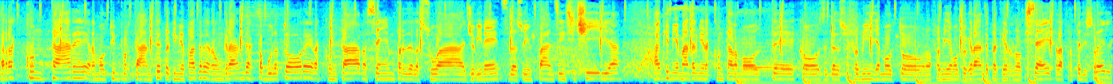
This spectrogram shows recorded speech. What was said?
raccontare era molto importante perché mio padre era un grande affabulatore, raccontava sempre della sua giovinezza, della sua infanzia in Sicilia, anche mia madre mi raccontava molte cose della sua famiglia, molto, una famiglia molto grande perché erano sei tra fratelli e sorelle.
